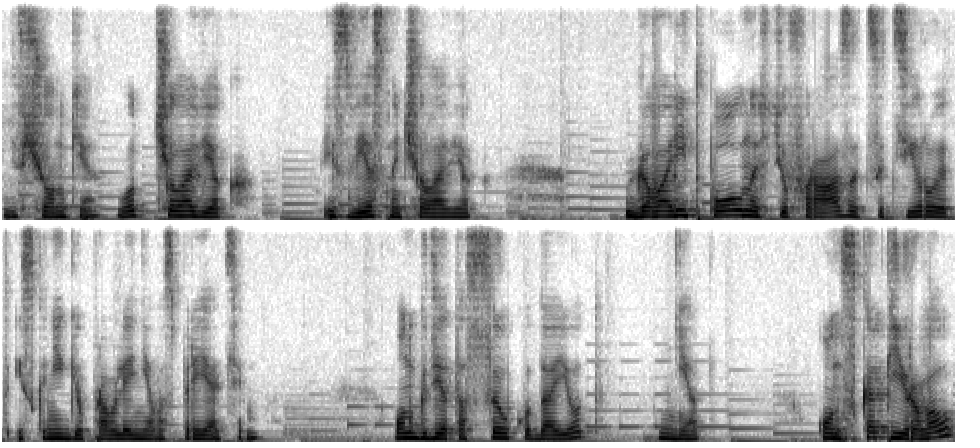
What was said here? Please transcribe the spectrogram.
девчонки. Вот человек, известный человек, говорит полностью фразы, цитирует из книги «Управление восприятием». Он где-то ссылку дает? Нет. Он скопировал,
